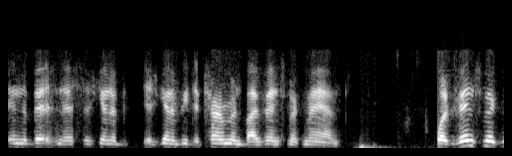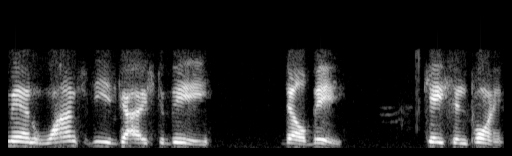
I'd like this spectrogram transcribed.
in the business is going to is going to be determined by Vince McMahon. What Vince McMahon wants these guys to be, they'll be. Case in point,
